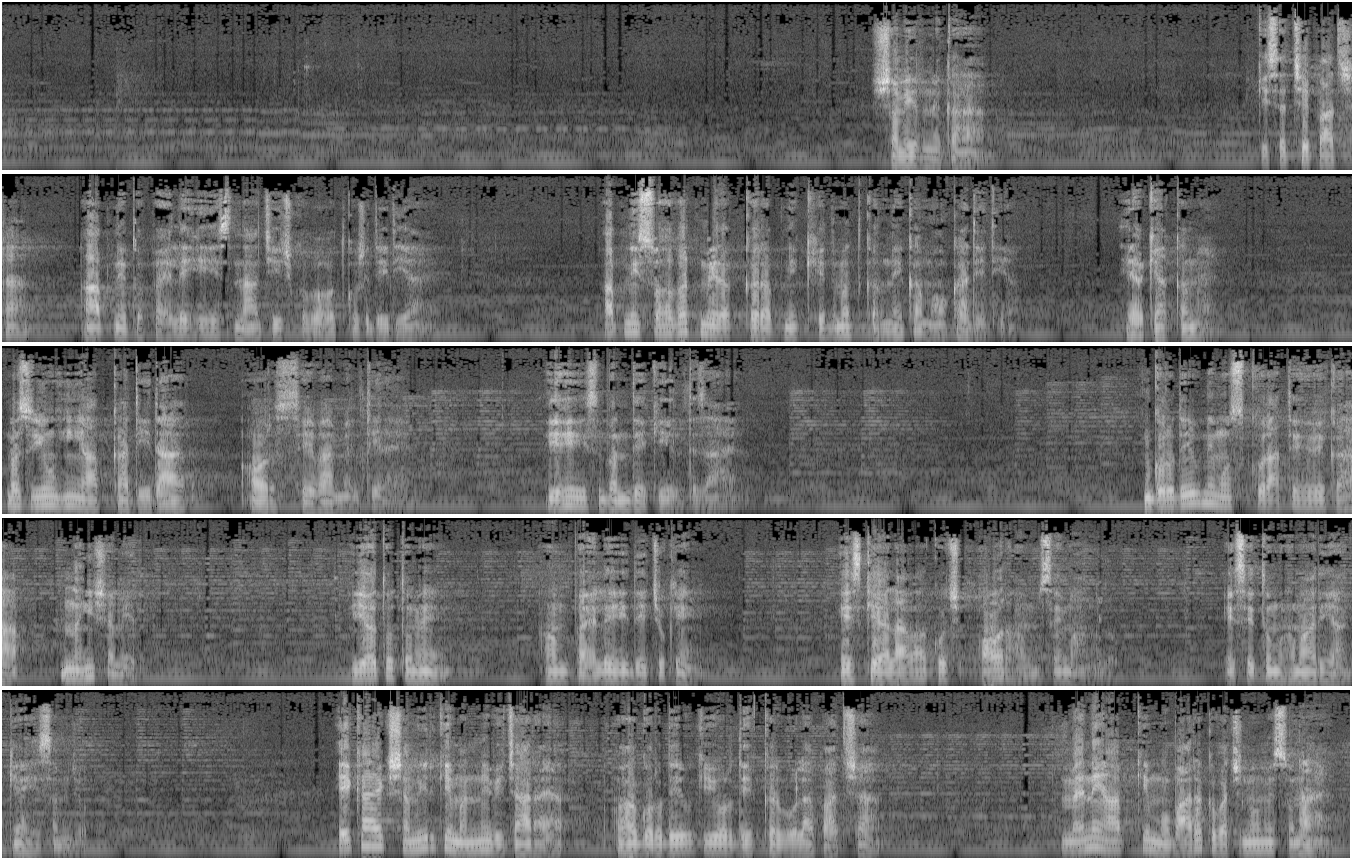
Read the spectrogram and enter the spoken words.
शमीर ने कहा कि सच्चे पातशाह, आपने तो पहले ही इस नाचीज को बहुत कुछ दे दिया है। अपनी सोहबत में रखकर अपनी खिदमत करने का मौका दे दिया। यह क्या कम है? बस यूँ ही आपका दीदार और सेवा मिलती रहे। यही इस बंदे की इल्तजा है। गुरुदेव ने मुस्कुराते हुए कहा, नहीं शमीर, यह तो तुम्हें हम पहले ही दे चुके हैं। इसके अलावा कुछ और हमसे मांग लो। इसे तुम हमारी आज्ञा ही समझो। एकाएक शमीर के मन में विचार आया। वह गुरुदेव की ओर देखकर बोला पातशाह मैंने आपके मुबारक वचनों में सुना है।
